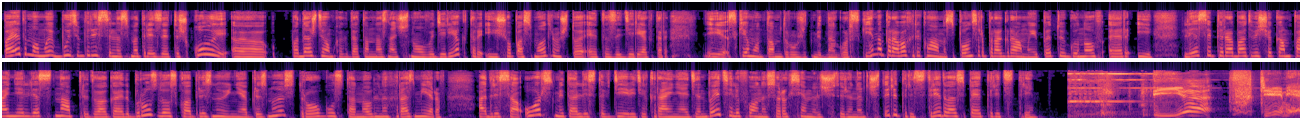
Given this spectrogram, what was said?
Поэтому мы будем пристально смотреть за этой школой, э, подождем, когда там назначат нового директора, и еще посмотрим, что это за директор, и с кем он там дружит, Медногорский. И на правах рекламы спонсор программы ИП Туйгунов РИ. Лесоперерабатывающая компания Леснаб предлагает брус, доску обрезную и необрезную строго установленных размеров. Адреса Орс, Металлистов 9 и Крайне 1Б, телефоны 470404 33 25 33. Я в теме.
